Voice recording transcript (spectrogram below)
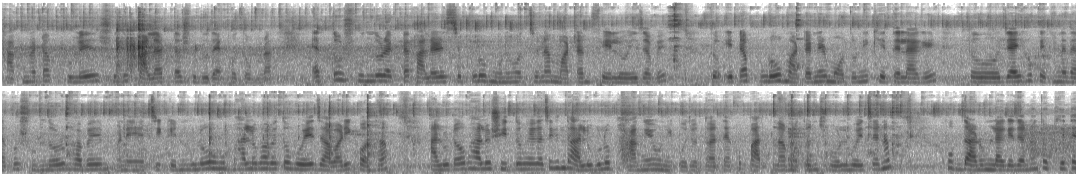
ঢাকনাটা খুলে শুধু কালারটা শুধু দেখো তোমরা। এত সুন্দর একটা কালার এসছে, পুরো মনে হচ্ছে না মাটন ফেল হয়ে যাবে। তো এটা পুরো মাটনের মতনই খেতে লাগে। তো যাই হোক, এখানে দেখো সুন্দরভাবে মানে চিকেনগুলো ভালোভাবে তো হয়ে যাওয়ারই কথা। আলুটাও ভালো সিদ্ধ হয়ে গেছে, কিন্তু আলুগুলো ভাঙেও নি পর্যন্ত। আর দেখো পাতলা মতন ঝোল হয়েছে না। খুব দারুণ লাগে জানো তো খেতে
